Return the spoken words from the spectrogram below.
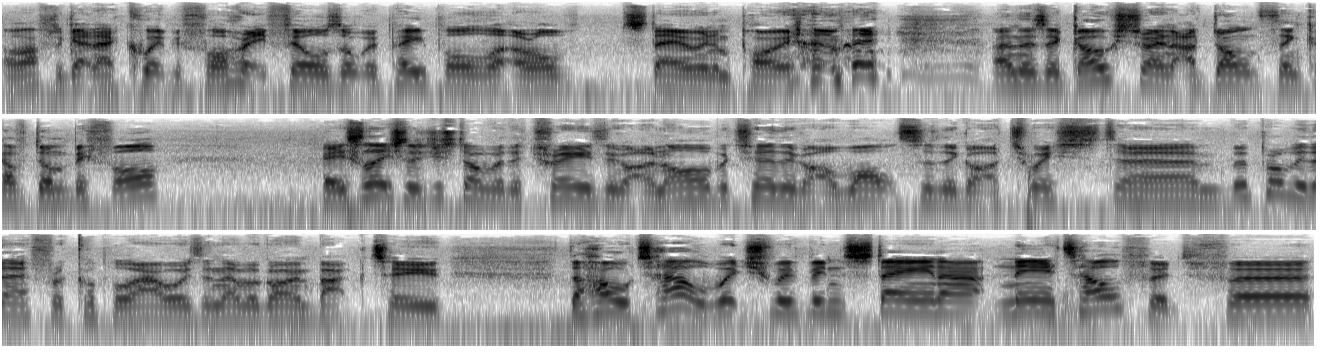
I'll have to get there quick before it fills up with people that are all staring and pointing at me. And there's a ghost train I don't think I've done before. It's literally just over the trees. They've got an orbiter they've got a waltzer they've got a twist. Um, we're probably there for a couple of hours and then we're going back to the hotel which we've been staying at near Telford for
